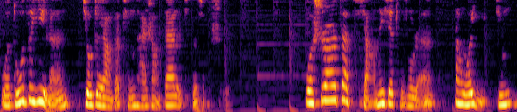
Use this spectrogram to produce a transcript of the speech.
我独自一人就这样在平台上待了几个小时。我时而在想那些土著人，但我已经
